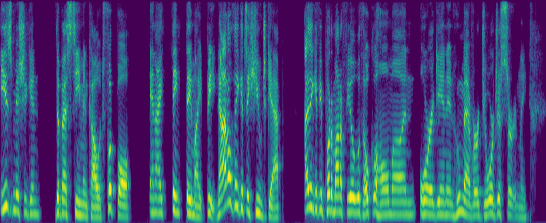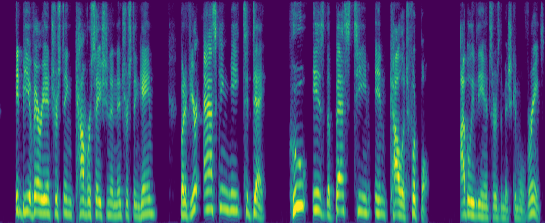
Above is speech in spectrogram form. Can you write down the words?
is Michigan the best team in college football? And I think they might be. Now, I don't think it's a huge gap. I think if you put them on a field with Oklahoma and Oregon and whomever, Georgia certainly, it'd be a very interesting conversation and interesting game. But if you're asking me today, who is the best team in college football? I believe the answer is the Michigan Wolverines.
